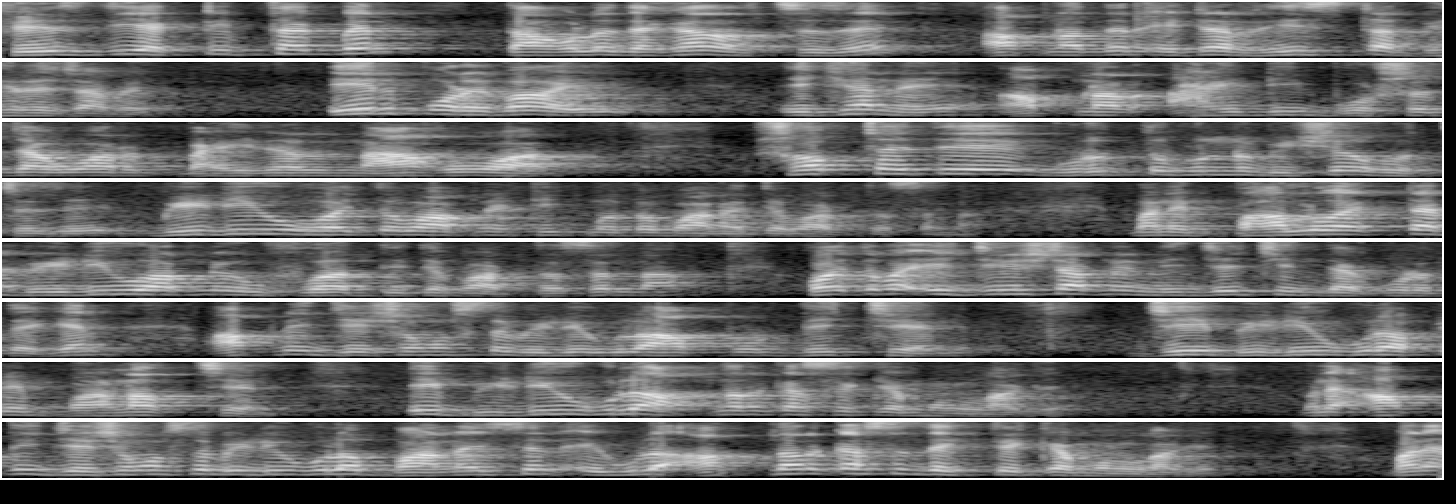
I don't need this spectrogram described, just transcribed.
ফেস দিয়ে অ্যাক্টিভ থাকবেন, তাহলে দেখা যাচ্ছে যে আপনাদের এটা রিচটা বেড়ে যাবে। এরপরে ভাই, এখানে আপনার আইডি বসে যাওয়ার ভাইরাল না হওয়ার সবচাইতে গুরুত্বপূর্ণ বিষয় হচ্ছে যে ভিডিও হয়তো আপনি ঠিকমতো বানাইতে পারতেছেন না। মানে ভালো একটা ভিডিও আপনি উপহার দিতে পারতেছেন না। হয়তোবা এই জিনিসটা আপনি নিজে চিন্তা করে দেখেন, আপনি যে সমস্ত ভিডিওগুলো আপলোড দিচ্ছেন, যে ভিডিওগুলো আপনি বানাচ্ছেন, এই ভিডিওগুলো আপনার কাছে কেমন লাগে? মানে আপনি যে সমস্ত ভিডিওগুলো বানাইছেন, এগুলো আপনার কাছে দেখতে কেমন লাগে? মানে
